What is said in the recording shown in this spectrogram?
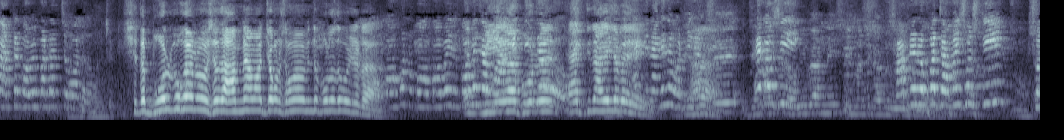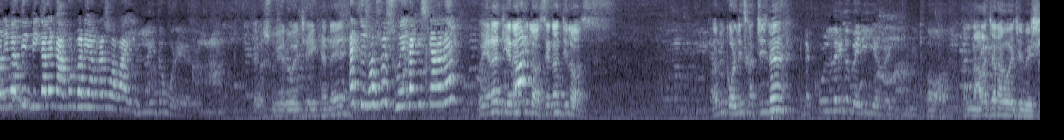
কার্ডটা কবে পাঠাচ্ছ বলো? সেটা বলব কেন? সেটা আমি আমার যখন সময় আমি তো বলে দেবো সেটা। কখন কবে কবে যাব? মেয়েরা একদিন বলবে একদিন আগে যাবে। একদিন আগে যাব ঠিক হ্যাঁ। আছে নেই সেই মাসে রোববার জামাই ষষ্ঠী শনিবার দিন বিকালে কাকুর বাড়ি আমরা সবাই। শুয়ে রয়েছে এখানে। তুই সবসময় শুয়ে থাকিস কেন রে? ওই energy energy loss energy loss আমি কোল্ড ড্রিঙ্কস খাচ্ছিস না? এটা খুললেই তো বেরিয়ে যাবে ও তাহলে নাড়াচাড়া হয়েছে বেশি।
